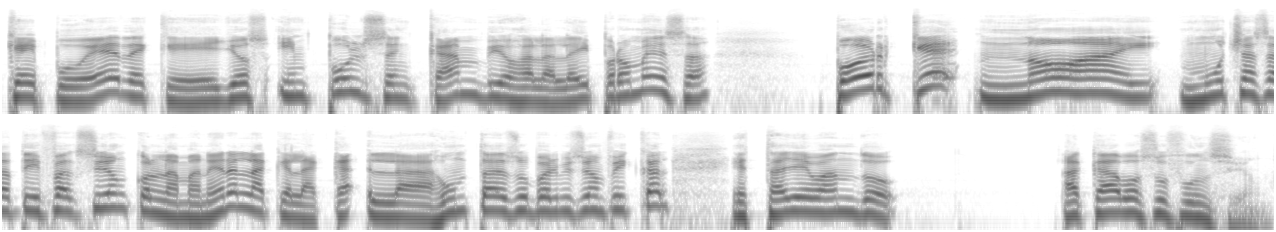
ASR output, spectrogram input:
que puede que ellos impulsen cambios a la ley promesa porque no hay mucha satisfacción con la manera en la que la, Junta de Supervisión Fiscal está llevando a cabo su función.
